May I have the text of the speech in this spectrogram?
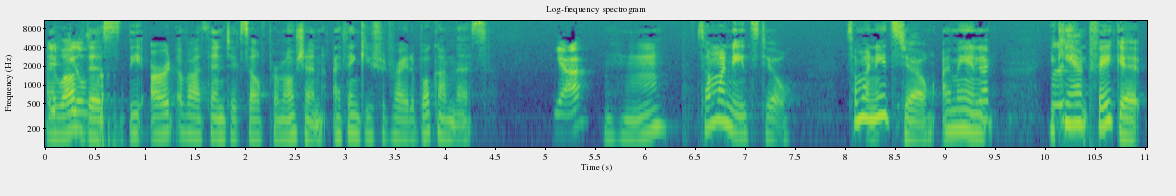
I love feels- this. The art of authentic self promotion. I think you should write a book on this. Yeah, Hmm. Someone needs to. Someone needs to. I mean, Yeah. you First- can't fake it.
